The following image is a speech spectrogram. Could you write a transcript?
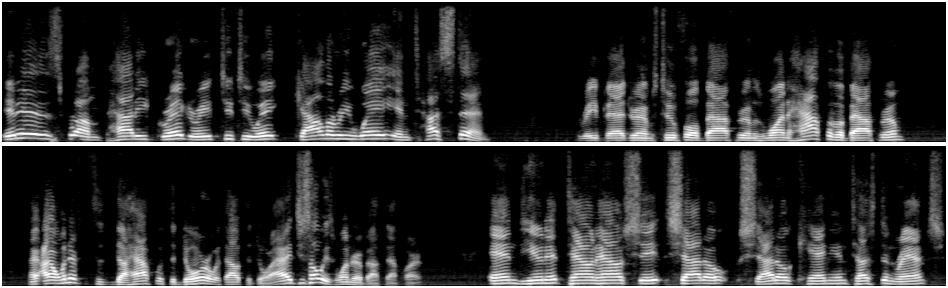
It is from Patty Gregory, 228 Gallery Way in Tustin. Three bedrooms, two full bathrooms, one half of a bathroom. I, wonder if it's the half with the door or without the door. I just always wonder about that part. End unit, townhouse, sh- shadow, Shadow Canyon, Tustin Ranch,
